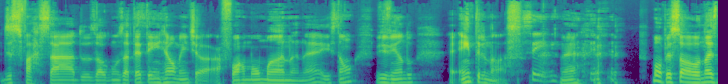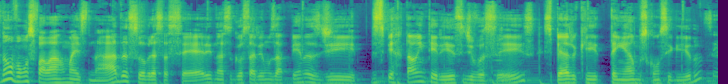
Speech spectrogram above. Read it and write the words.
disfarçados, alguns até têm Sim. realmente a, a forma humana, né? E estão vivendo é, entre nós, Sim. né? Bom, pessoal, nós não vamos falar mais nada sobre essa série. Nós gostaríamos apenas de despertar o interesse de vocês. Espero que tenhamos conseguido Sim.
